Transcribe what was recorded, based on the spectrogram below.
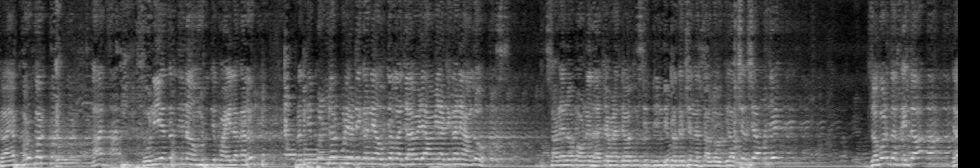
काय खरोखर आज सोनियाचा तिनं अमृती पाहिला कारण प्रति पंढरपूर या ठिकाणी अवतरला. ज्यावेळी आम्ही या ठिकाणी आलो साडेनऊ पावणे दहाच्या वेळा तेव्हा तुमची दिंडी प्रदक्षिणा चालू होती. अक्षरशः म्हणजे जबरदस्त. एकदा या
